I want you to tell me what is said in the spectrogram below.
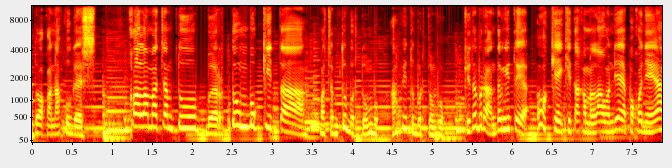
Tuh akan aku guys. Kalau macam tuh bertumbuk kita. Macam tuh bertumbuk Apa itu bertumbuk? Kita berantem gitu ya? Oke kita akan melawan dia ya pokoknya ya.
